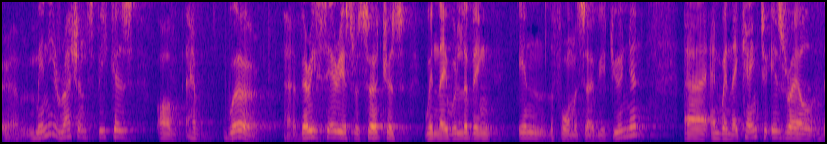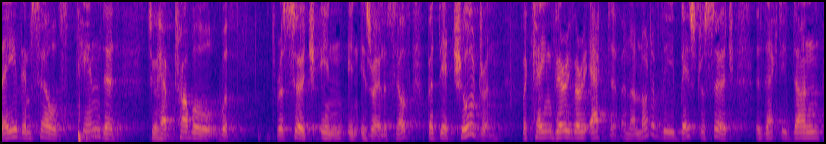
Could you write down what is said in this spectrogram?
uh, many Russian speakers of, have, were uh, very serious researchers when they were living in the former Soviet Union. Uh, and when they came to Israel, they themselves tended to have trouble with research in, in Israel itself, but their children became very, very active. And a lot of the best research is actually done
